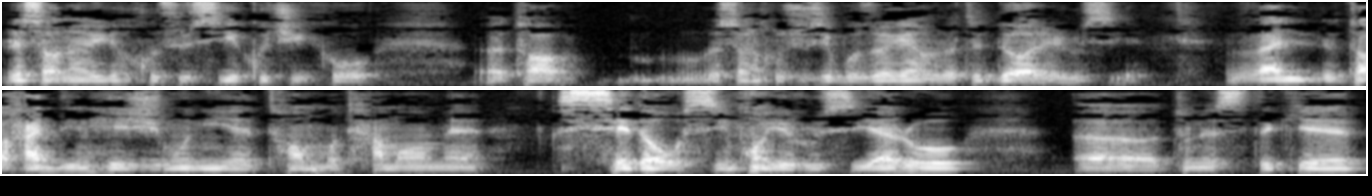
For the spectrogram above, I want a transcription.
رسانه های خصوصی کوچیک و تا رسانه خصوصی بزرگ هم البته داره روسیه. ولی تا حد این هژمونی تام و تمام صدا و سیمای روسیه رو تونسته که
